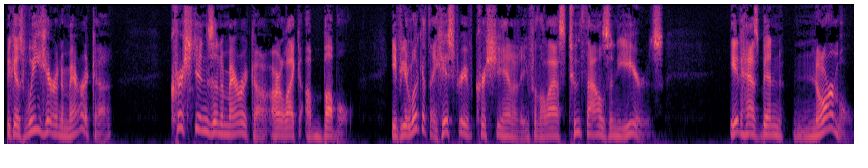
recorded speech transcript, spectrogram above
because we here in America, Christians in America are like a bubble. If you look at the history of Christianity for the last two thousand years, it has been normal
